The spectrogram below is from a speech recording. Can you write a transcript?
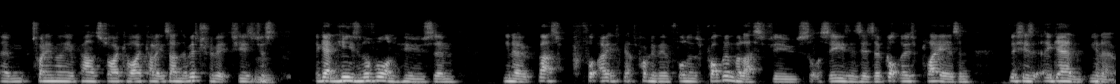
um 20 million pound striker like Alexander Mitrovic. He's mm. just again he's another one who's um you know that's I think that's probably been Fulham's problem the last few sort of seasons is they've got those players and this is again you know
